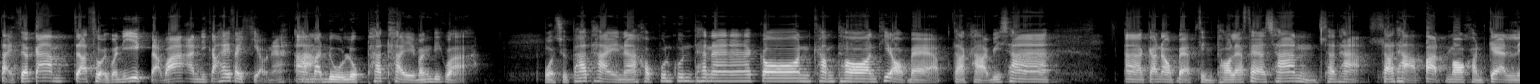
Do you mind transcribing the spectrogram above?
ใส่เสื้อกล้ามจะสวยกว่านี้อีก แต่ว่าอันนี้ก็ให้ไฟเขียวนะอะมาดูลุคผ้าไทยบ้างดีกว่า วดชุดผ้าไทยนะ ขอบคุณคุณธนากรคำทรที่ออกแบบสาขาวิชาการออกแบบสิ่งทอและแฟชั่น สถาสถาปัตย์มอขอนแก่นอะไร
